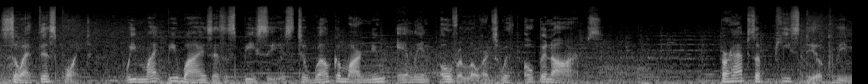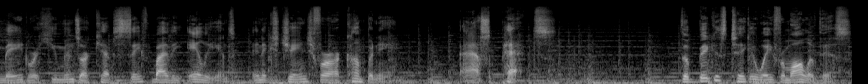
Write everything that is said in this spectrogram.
So at this point, we might be wise as a species to welcome our new alien overlords with open arms. Perhaps a peace deal could be made where humans are kept safe by the aliens in exchange for our company as pets. The biggest takeaway from all of this,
